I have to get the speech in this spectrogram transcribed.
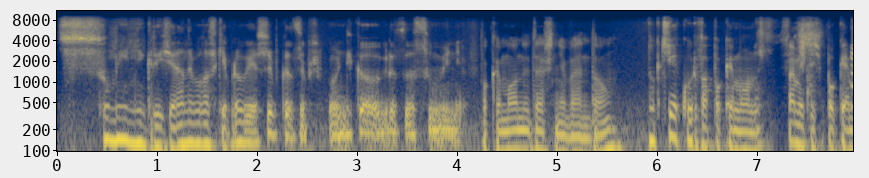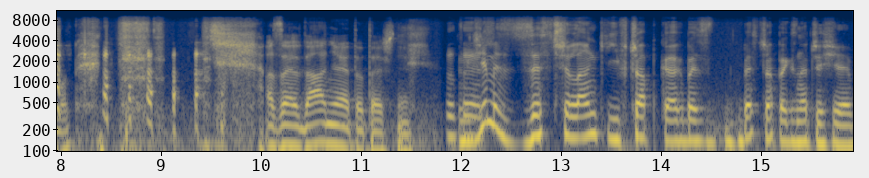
Sumienie gryzie, rany boskie. Próbuję szybko sobie przypomnieć, kogo gryzą sumienie. Pokemony też nie będą. No gdzie kurwa Pokémon? Sam jesteś Pokémon. A Zelda? Nie, to też nie. To też- Idziemy ze strzelanki w czapkach, bez, bez czapek znaczy się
